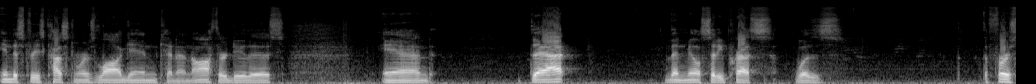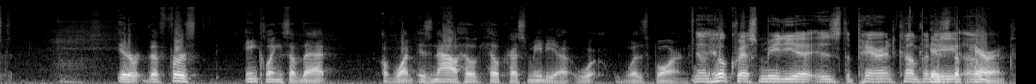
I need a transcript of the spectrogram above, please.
Industries customers log in, can an author do this? And that, then Mill City Press was the first, iter- the first inklings of that, of what is now Hill, Hillcrest Media, w- was born. Now, Hillcrest Media is the parent company. Is the parent,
